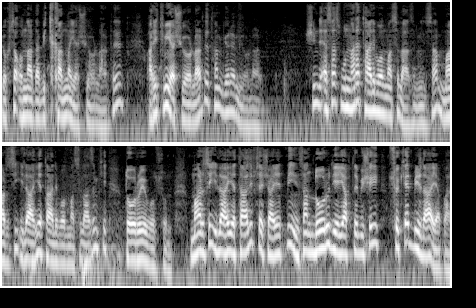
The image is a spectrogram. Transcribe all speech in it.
Yoksa onlar da bir tıkanma yaşıyorlardı. Aritmi yaşıyorlardı, tam göremiyorlardı. Şimdi esas bunlara talip olması lazım insan. Marzi ilahiye talip olması lazım ki doğruyu bulsun. Marzi ilahiye talipse şayet bir insan doğru diye yaptığı bir şeyi söker bir daha yapar.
